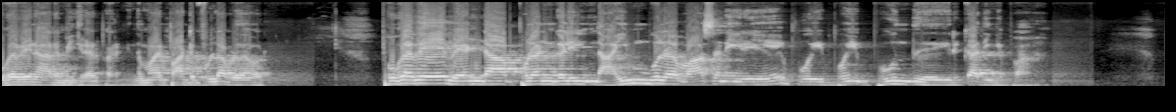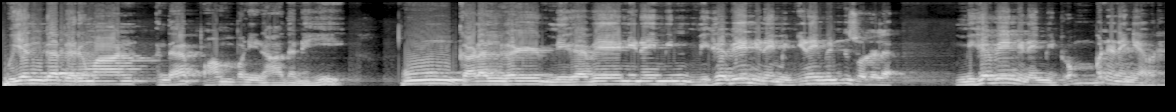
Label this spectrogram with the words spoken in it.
புகவேன்னு ஆரம்பிக்கிறார் பாருங்க. இந்த மாதிரி பாட்டு ஃபுல்லாக அப்படிதான் வரும். புகவே வேண்டா புலன்களில் இந்த ஐம்புல வாசனையிலேயே போய் போய் பூந்து இருக்காதீங்கப்பா. புயங்க பெருமான் அந்த பாம்பனிநாதனை பூங்கடல்கள் மிகவே நினைமின் மிகவே நினைமின். நினைமின்னு சொல்லலை. மிகவே நினைமின். ரொம்ப நினைங்க அவரை.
